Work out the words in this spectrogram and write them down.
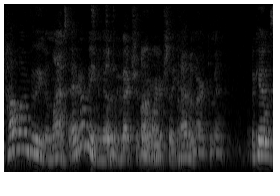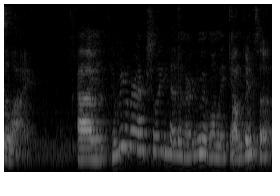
how long do they even last? I don't even know if we've actually ever actually had an argument. Okay, it was a lie. Um, have we ever actually had an argument while making? I don't think so.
